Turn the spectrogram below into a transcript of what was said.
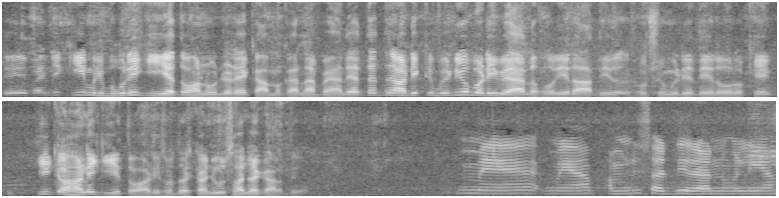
ਤੇ ਭੈਣ ਜੀ ਕੀ ਮਜਬੂਰੀ ਕੀ ਹੈ ਤੁਹਾਨੂੰ ਜਿਹੜੇ ਕੰਮ ਕਰਨਾ ਪੈਂਦੇ ਆ ਤੇ ਤੁਹਾਡੀ ਇੱਕ ਵੀਡੀਓ ਬੜੀ ਵਾਇਰਲ ਹੋ ਰਹੀ ਹੈ ਰਾਤ ਦੀ ਸੋਸ਼ਲ ਮੀਡੀਆ ਤੇ ਰੋ ਰੋ ਕੇ। ਕੀ ਕਹਾਣੀ ਕੀ ਹੈ ਤੁਹਾਡੀ? ਸੋ ਦਰਸ਼ਕਾਂ ਨੂੰ ਸਾਂਝਾ ਕਰ ਦਿਓ। ਮੈਂ ਮੈਂ ਅੰਮ੍ਰਿਤਸਰ ਦੀ ਰਹਿਣ ਵਾਲੀ ਹਾਂ।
